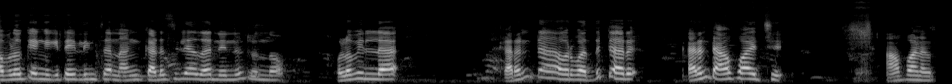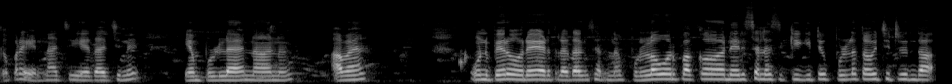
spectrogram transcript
அவ்வளோக்கு எங்ககிட்ட இல்லைங்க சார். நாங்கள் கடைசியில் தான் நின்றுட்டு இருந்தோம். அவ்வளவு இல்லை. கரண்ட் அவர் வந்துட்டார். கரண்ட் ஆஃப் ஆயிடுச்சு. ஆஃப் ஆனதுக்கப்புறம் என்னாச்சு ஏதாச்சுன்னு? என் புள்ள நான் அவன். மூணு பேரும் ஒரே இடத்துல தாங்க சார் இருந்தான் புள்ள ஒரு பக்கம் நெரிசலில் சிக்கிக்கிட்டு புள்ள துவைச்சிட்டு இருந்தா.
